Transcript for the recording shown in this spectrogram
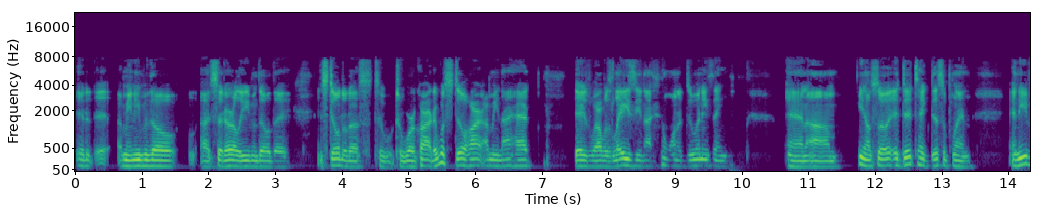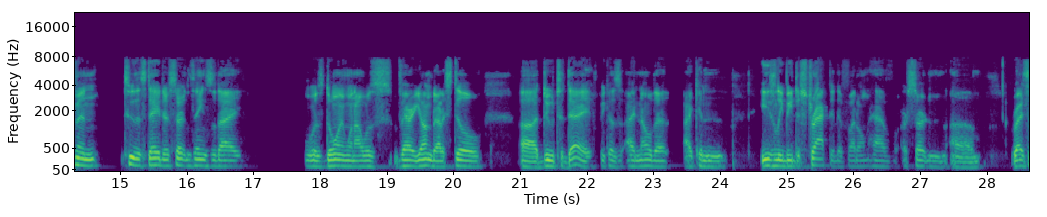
it, it, i mean even though i said early even though they instilled in us to to work hard it was still hard. I mean i had days where i was lazy and i didn't want to do anything. And um you know so it did take discipline. And even to this day there's certain things that i was doing when i was very young that i still uh, do today because i know that I can easily be distracted if I don't have a certain um, res-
